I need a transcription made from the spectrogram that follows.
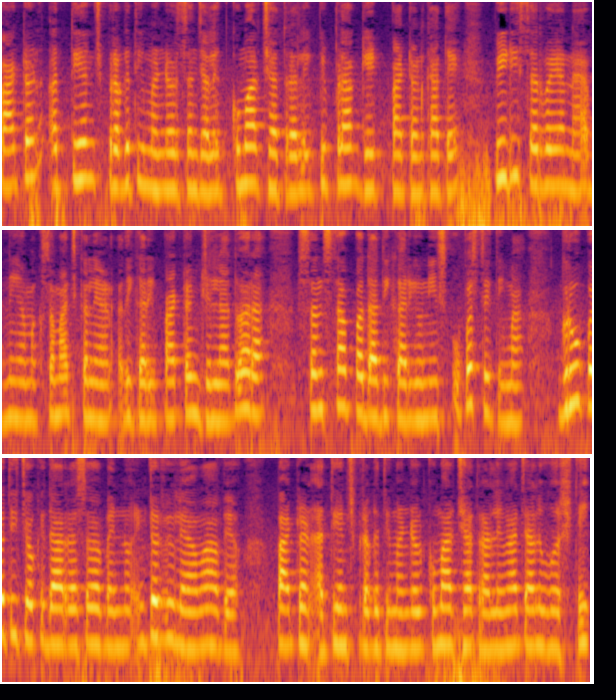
પાટણ અત્યંત પ્રગતિ મંડળ સંચાલિત કુમાર છાત્રાલય પીપળા ગેટ પાટણ ખાતે પીડી સર્વૈયા નાયબ નિયામક સમાજ કલ્યાણ અધિકારી પાટણ જિલ્લા દ્વારા સંસ્થા પદાધિકારીઓની ઉપસ્થિતિમાં ગૃહપતિ ચોકીદાર રસોયાબેનનો ઇન્ટરવ્યૂ લેવામાં આવ્યો. પાટણ અત્યંત પ્રગતિ મંડળ કુમાર છાત્રાલયમાં ચાલુ વર્ષથી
